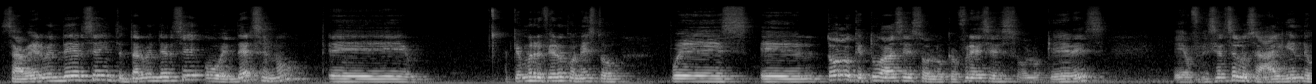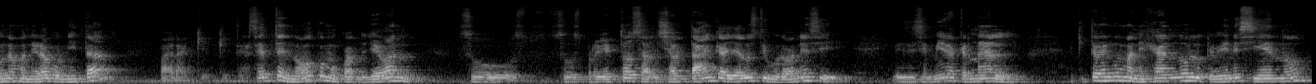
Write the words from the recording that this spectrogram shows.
saber venderse, intentar venderse o venderse, ¿no? Eh, ¿A qué me refiero con esto? Pues todo lo que tú haces o lo que ofreces o lo que eres, eh, ofrecérselos a alguien de una manera bonita para que, que te acepten, ¿no? Como cuando llevan sus, sus proyectos al Shark Tank, allá a los tiburones, y les dicen, mira, carnal, aquí te vengo manejando lo que viene siendo.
